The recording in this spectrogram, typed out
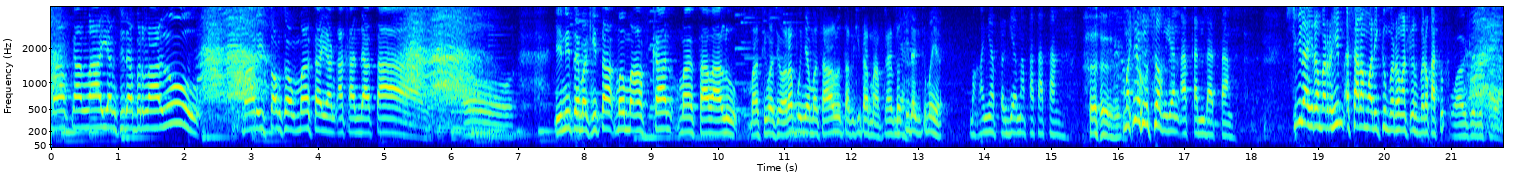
Maafkanlah yang sudah berlalu. Mari song-song masa yang akan datang. Oh. Ini tema kita memaafkan masa lalu. Masing-masing orang punya masa lalu tapi kita maafkan atau Iya. tidak gitu Maya? Makanya pergi sama Pak Tatang. Menyongsong yang akan datang. Bismillahirrahmanirrahim. Assalamualaikum warahmatullahi wabarakatuh. Waalaikumsalam.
